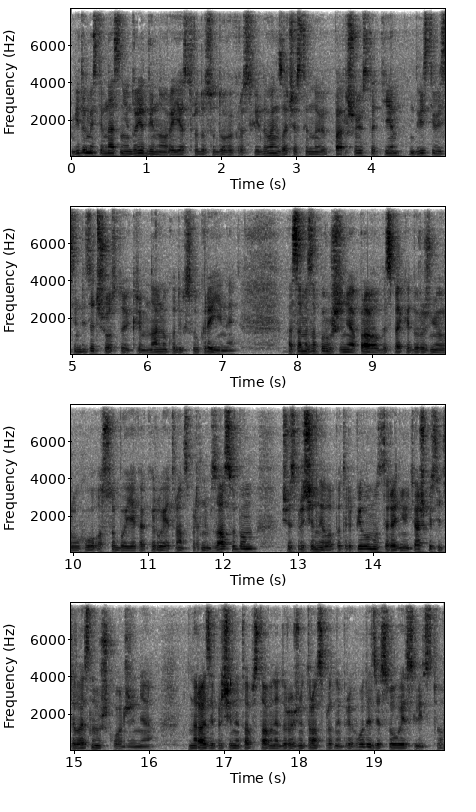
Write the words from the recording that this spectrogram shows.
відомості внесені до єдиного реєстру досудових розслідувань за частиною 1 статті 286 Кримінального кодексу України, а саме за порушення правил безпеки дорожнього руху особою, яка керує транспортним засобом, що спричинило потерпілому середньої тяжкості тілесне ушкодження. Наразі причини та обставини дорожньо-транспортної пригоди з'ясовує слідство.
